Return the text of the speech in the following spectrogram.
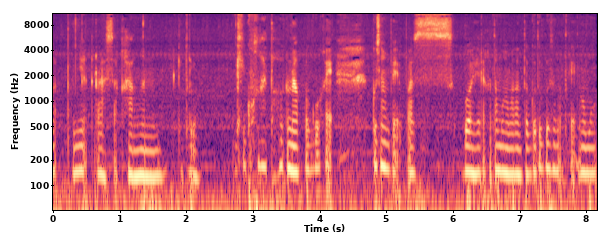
nggak punya rasa kangen gitu loh. Kayak gue nggak tahu kenapa gue kayak gue sampai pas gue akhirnya ketemu sama tante gue tuh gue sempat kayak ngomong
